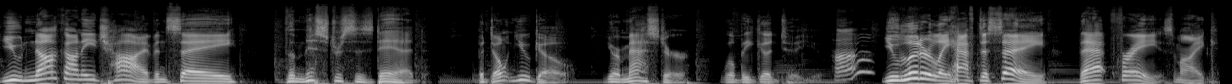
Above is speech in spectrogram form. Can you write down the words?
You knock on each hive and say." The mistress is dead, but don't you go. Your master will be good to you. Huh? You literally have to say that phrase, Mike,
